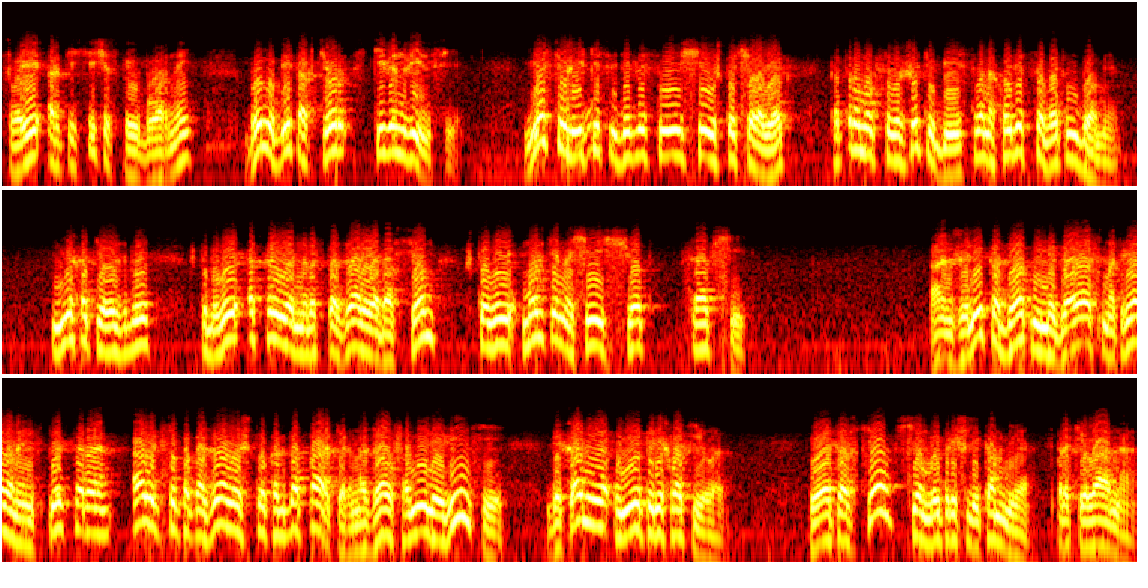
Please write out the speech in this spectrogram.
в своей артистической уборной был убит актер Стивен Винси. Есть улики, свидетельствующие, что человек, который мог совершить убийство, находится в этом доме. Мне хотелось бы, чтобы вы откровенно рассказали обо всем, что вы можете на сей счет сообщить. Анжелика Дот, не мигая, смотрела на инспектора. Алексу показалось, что когда Паркер назвал фамилию Винси, дыхание у нее перехватило. "И это все, с чем вы пришли ко мне?" спросила она.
